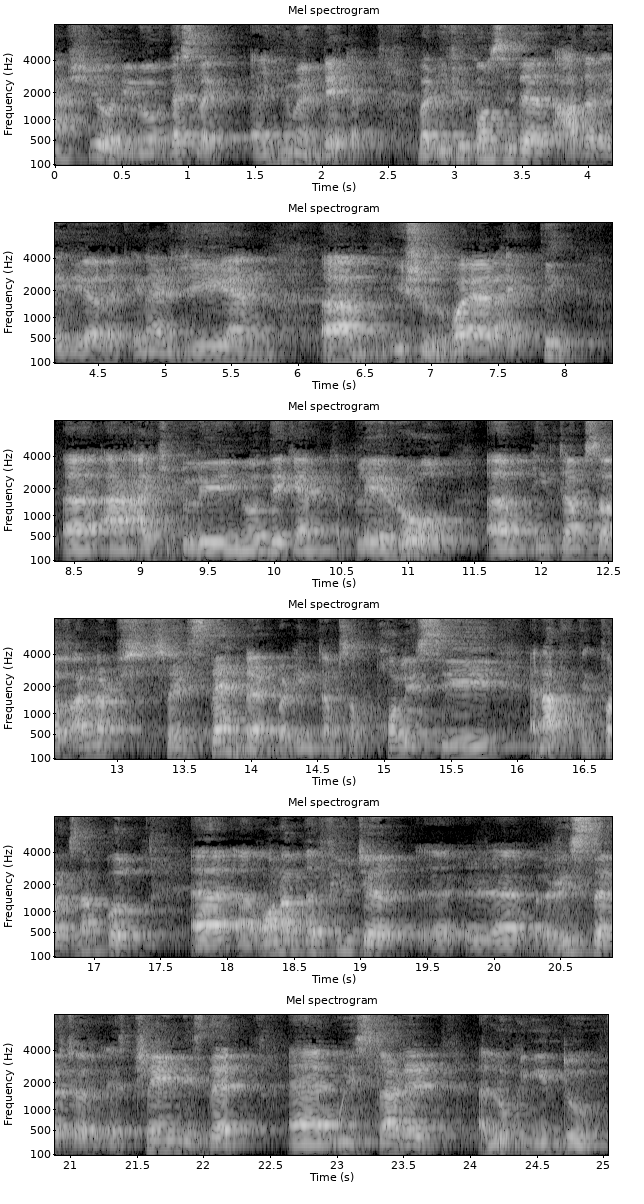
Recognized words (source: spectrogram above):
I'm sure, you know, that's like a human data. But if you consider other area like energy and um, issues where I think uh, IEEE, you know, they can play a role, um, in terms of, I'm not saying standard, but in terms of policy and other things. For example, uh, uh, one of the future uh, uh research or uh, trend is that uh, we started looking into,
